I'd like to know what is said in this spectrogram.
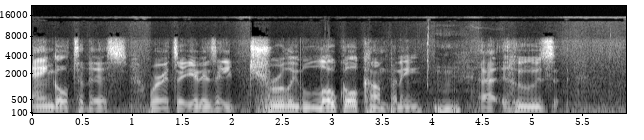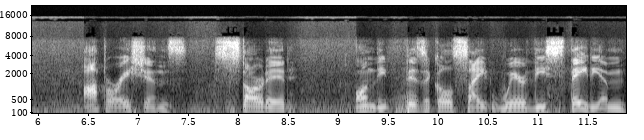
angle to this where it's a it is a truly local company uh, whose operations started on the physical site where the stadium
